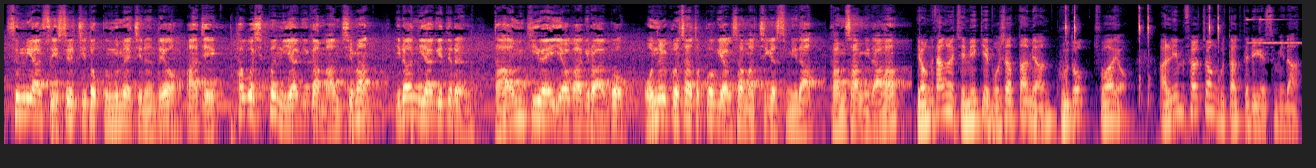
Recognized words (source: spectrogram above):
승리할 수 있을지도 궁금해지는데요. 아직 하고 싶은 이야기가 많지만 이런 이야기들은 다음 기회에 이어가기로 하고 오늘 군사 돋보기 여기서 마치겠습니다. 감사합니다. 영상을 재밌게 보셨다면 구독, 좋아요, 알림 설정 부탁드리겠습니다.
